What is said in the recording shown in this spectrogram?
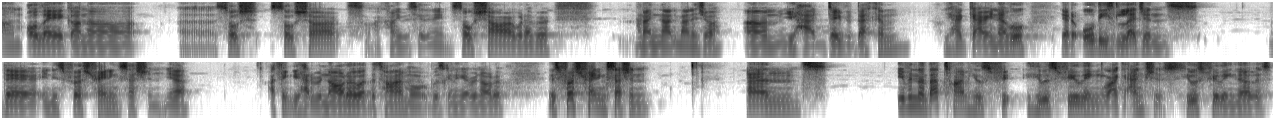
um, Ole Gunnar uh, Solskjaer, so I can't even say the name, Solskjaer, whatever, Man United manager. Um, you had David Beckham, you had Gary Neville, you had all these legends there in his first training session. Yeah, I think you had Ronaldo at the time, or was going to get Ronaldo. His first training session, and even at that time, he was fe- he was feeling like anxious. He was feeling nervous,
